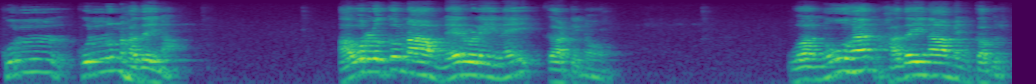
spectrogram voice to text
குல் குல்லுன் ஹதைனா. அவர்களுக்கும் நாம் நேர்வழியினை காட்டினோம். வ நூஹன் ஹதைனா மின் கபுல்.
